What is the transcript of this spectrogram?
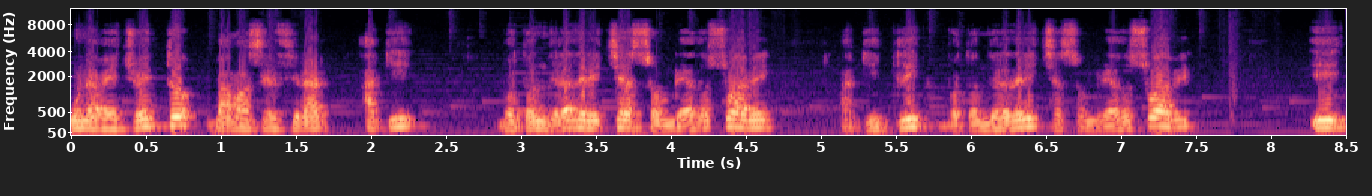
Una vez hecho esto, vamos a seleccionar aquí, botón de la derecha, sombreado suave, aquí clic, botón de la derecha, sombreado suave, y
